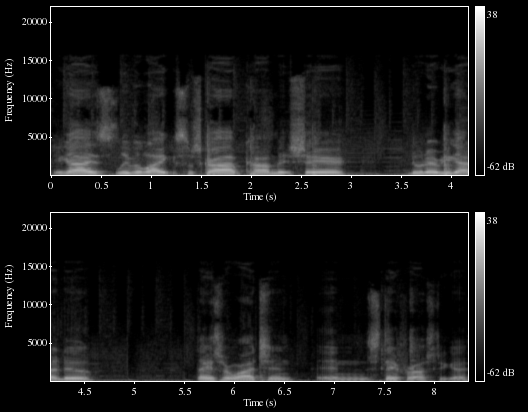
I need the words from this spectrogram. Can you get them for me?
You guys, leave a like, subscribe, comment, share. Do whatever you gotta do. Thanks for watching, and stay frosty, guys.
